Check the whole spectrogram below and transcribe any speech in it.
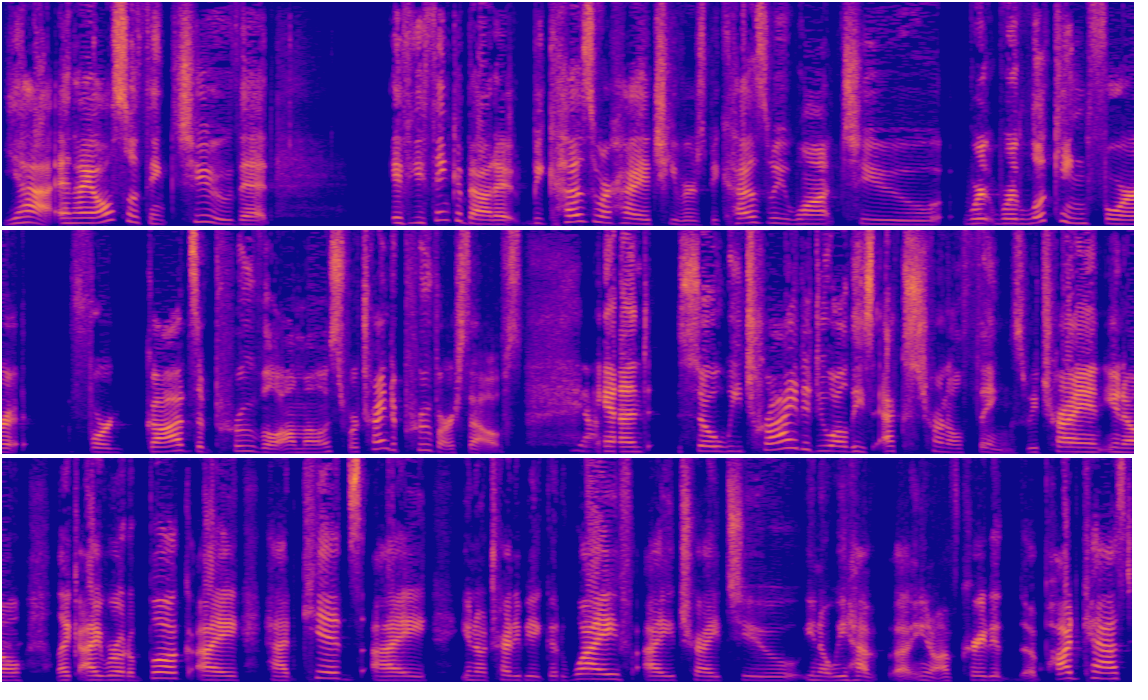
Yeah. And I also think, too, that if you think about it, because we're high achievers, because we want to, we're, we're looking for for God's approval almost. We're trying to prove ourselves. Yeah. And so we try to do all these external things. We try and, you know, like I wrote a book, I had kids, I, you know, try to be a good wife. I try to, you know, we have, uh, you know, I've created a podcast.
